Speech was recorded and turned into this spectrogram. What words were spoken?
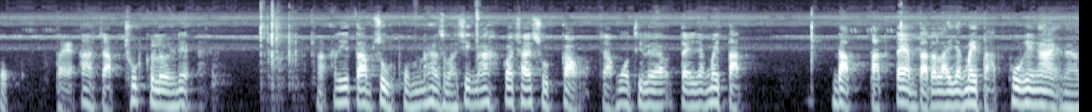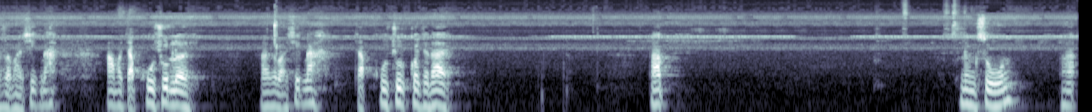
หกแปดอ่จับชุดกันเลยเนี่ยอันนี้ตามสูตรผมนะฮะสมาชิกนะ ก็ใช้สูตรเก่าจากงวดที่แล้ว แต่ยังไม่ตัด ดับตัดแต้มตัดอะไรยังไม่ตัดพูดง่ายๆนะสมาชิกนะ เอามาจับคู่ชุดเลยนะสมาชิกนะ จับคู่ชุดก็จะได้ครับหนึ่งศูนย์ฮะ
